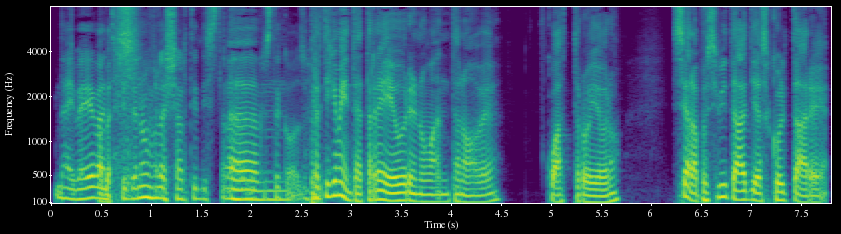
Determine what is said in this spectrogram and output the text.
Dai, vai avanti, Vabbè. non lasciarti distrarre um, da queste ehm, cose. Praticamente a 3,99 euro 4 euro, si ha la possibilità di ascoltare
